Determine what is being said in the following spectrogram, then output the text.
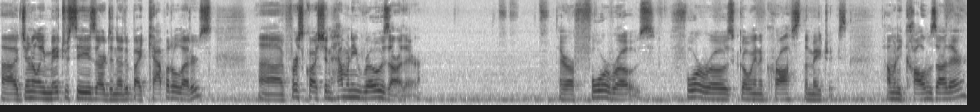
Uh, generally, matrices are denoted by capital letters. Uh, first question, how many rows are there? There are four rows. Four rows going across the matrix. How many columns are there?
